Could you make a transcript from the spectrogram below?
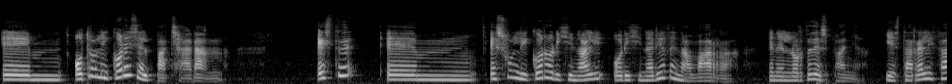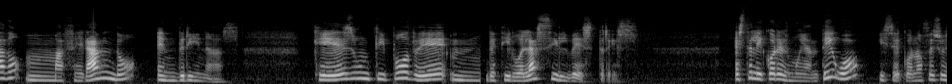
Em, otro licor es el pacharán. Este em, es un licor original, originario de Navarra, en el norte de España, y está realizado macerando endrinas, que es un tipo de, mm, ciruelas silvestres. Este licor es muy antiguo y se conoce su,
